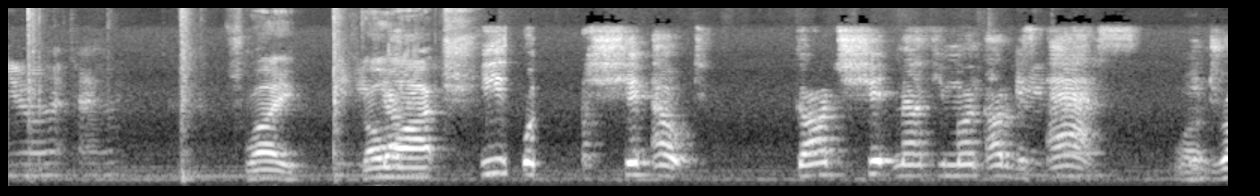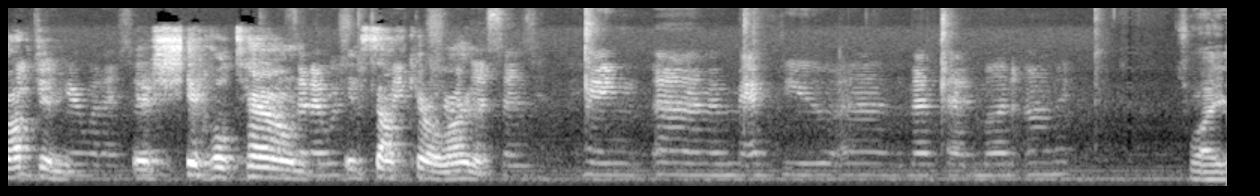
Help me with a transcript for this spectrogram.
You know that, Tyler? That's right. Go Yeah. watch. He's what shit out. God shit Matthew Munn out of his ass and dropped him hear what I in a shithole town I wish in South make a shirt Carolina. That says hang uh, Matthew uh, the meth Munn on it, That's why.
